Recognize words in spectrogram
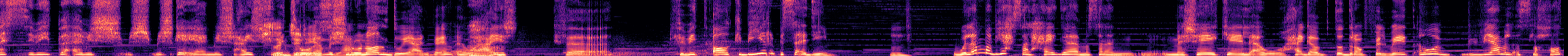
بس بيت بقى مش مش مش جاي يعني مش عايش مش في بيت رو مش يعني. رونالدو يعني فاهم هو عايش في في بيت آه كبير بس قديم مم. ولما بيحصل حاجة مثلا مشاكل أو حاجة بتضرب في البيت هو بيعمل إصلاحات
